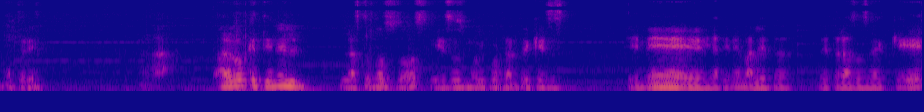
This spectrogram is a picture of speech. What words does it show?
No ah, algo que tiene el Last of Us 2, y eso es muy importante, que es, tiene, ya tiene maleta detrás. O sea que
